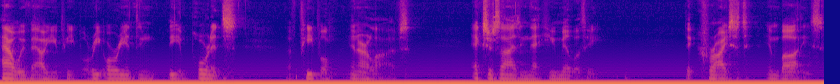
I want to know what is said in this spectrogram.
how we value people, reorienting the importance of people in our lives, exercising that humility that Christ embodies.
